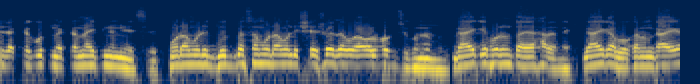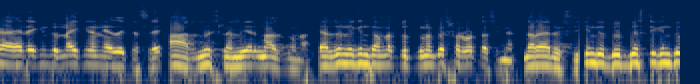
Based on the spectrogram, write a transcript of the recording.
এই একটা গুতম একটা নাই কিনে নিয়েছে মোটামুটি দুধ বেচা মোটামুটি শেষ হয়ে যাব অল্প কিছুক্ষণের মধ্যে। গায়ে পর্যন্ত আয়া হারে নাকি? গায়ে গাবো, কারণ গায়ে গায়ে হারে কিন্তু নাই কিনে নিয়ে যাইতেছে। আর নুসলাম এর মাছ গুনা এর জন্য কিন্তু আমরা দুধ গুনা বেচ পারতাছি না। দাঁড়ায় রয়েছি কিন্তু দুধ বেচতে কিন্তু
